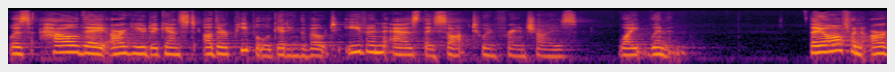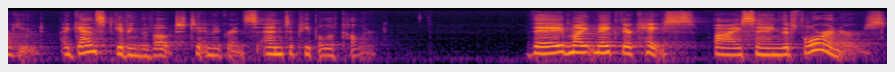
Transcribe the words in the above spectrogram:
was how they argued against other people getting the vote, even as they sought to enfranchise white women. They often argued against giving the vote to immigrants and to people of color. They might make their case by saying that foreigners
